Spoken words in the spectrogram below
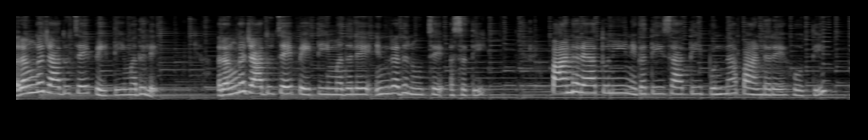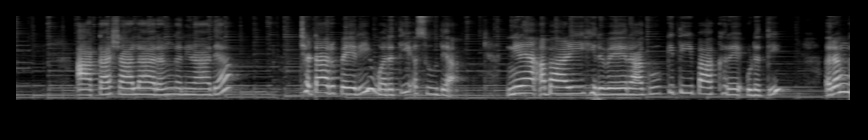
रंग जादूचे पेटीमधले. रंग जादूचे पेटीमधले इंद्रधनूचे असती. पांढऱ्यातून निगती साती पुन्हा पांढरे होती. आकाशाला रंग निळा द्या छटा रुपेरी वरती असू द्या. निळ्या आभाळी हिरवे रागू किती पाखरे उडती. रंग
